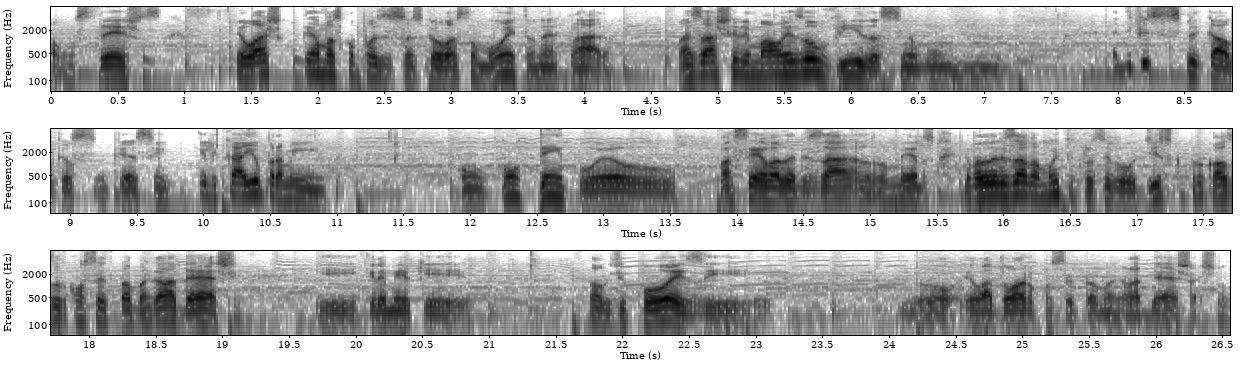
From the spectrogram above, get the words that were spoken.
alguns trechos. Eu acho que tem umas composições que eu gosto muito, né? Claro. Mas eu acho ele mal resolvido, assim, algum. É difícil explicar o que eu que assim. Ele caiu para mim com, com o tempo. Eu passei a valorizar menos. Eu valorizava muito, inclusive, o disco por causa do conceito para Bangladesh e que ele é meio que logo depois e eu, eu adoro o conceito para Bangladesh, acho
